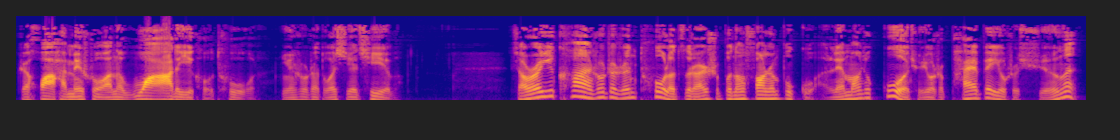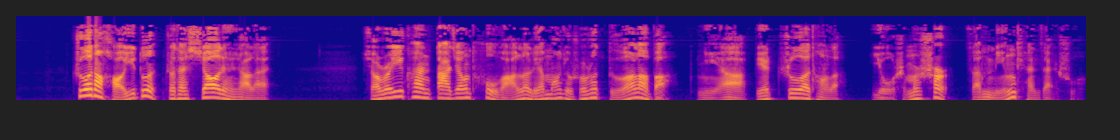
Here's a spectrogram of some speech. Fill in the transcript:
这话还没说完呢，哇的一口吐了。您说这多泄气吧？小文一看，说这人吐了，自然是不能放任不管，连忙就过去，又是拍背，又是询问，折腾好一顿，这才消停下来。小文一看大江吐完了，连忙就说：“说得了吧，你啊别折腾了，有什么事儿咱明天再说。”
